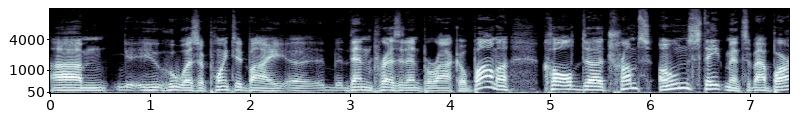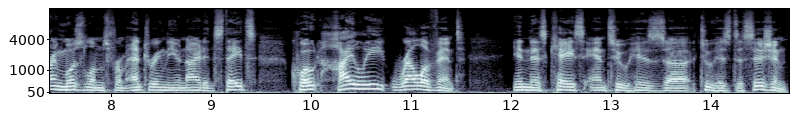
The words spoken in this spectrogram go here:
um, who, who was appointed by uh, then President Barack Obama, called uh, Trump's own statements about barring Muslims from entering the United States, quote, highly relevant in this case and to his uh, to his decision.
